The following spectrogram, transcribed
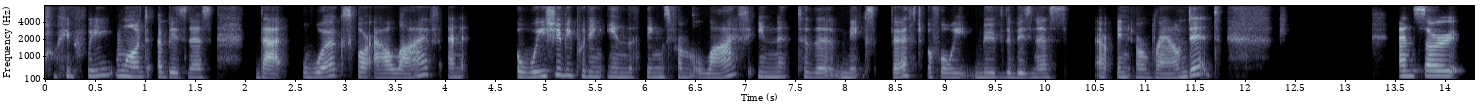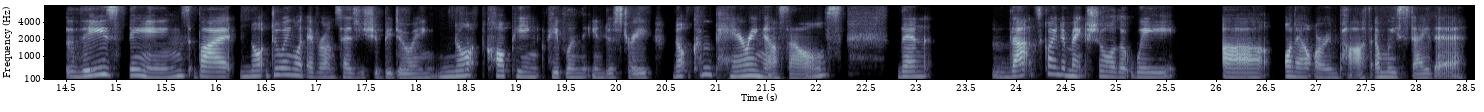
we want a business that works for our life and we should be putting in the things from life into the mix first before we move the business uh, in around it. And so these things by not doing what everyone says you should be doing, not copying people in the industry, not comparing ourselves, then that's going to make sure that we are on our own path and we stay there.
